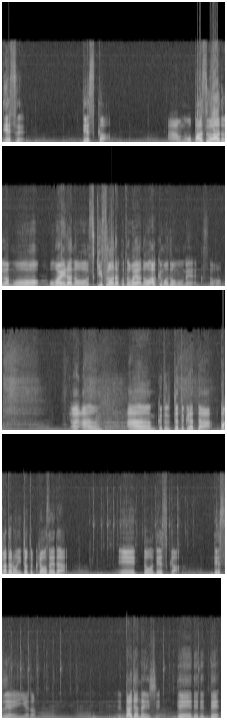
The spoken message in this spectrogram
です。ですか？あ、もうパスワードがもう、お前らの好きそうな言葉やの、悪魔どもめ。くそ。あ、あん、あん、ちょっと、ちょっと食らった。バカ太郎にちょっと食らわされた。えー、っと、ですか？ですやいいんやな。だじゃないし。で、で、で、で。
